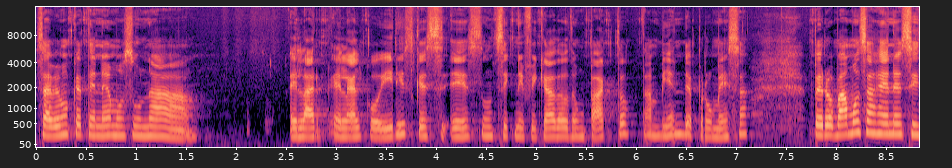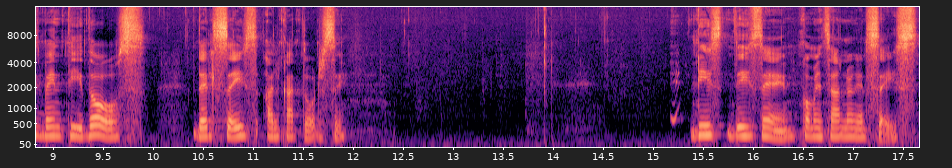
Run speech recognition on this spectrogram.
Sabemos que tenemos una el, arco iris, que es, un significado de un pacto también, de promesa. Pero vamos a Génesis 22, del 6 al 14. Dice, dice, comenzando en el 6.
